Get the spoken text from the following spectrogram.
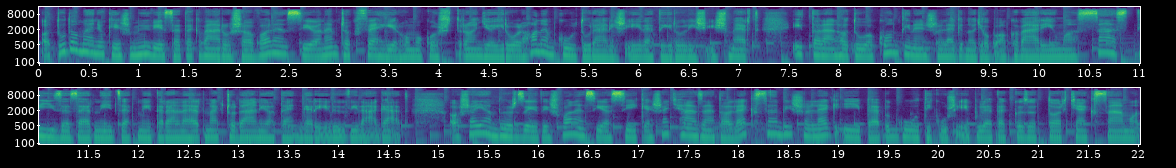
A tudományok és művészetek városa Valencia nem csak fehér homokos strandjairól, hanem kulturális életéről is ismert. Itt található a kontinens legnagyobb akváriuma, 110 ezer négyzetméteren lehet megcsodálni a tenger élő világát. A Sejembőrzét és Valencia székes egyházát a legszebb és legépebb gótikus épületek között tartják számon.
